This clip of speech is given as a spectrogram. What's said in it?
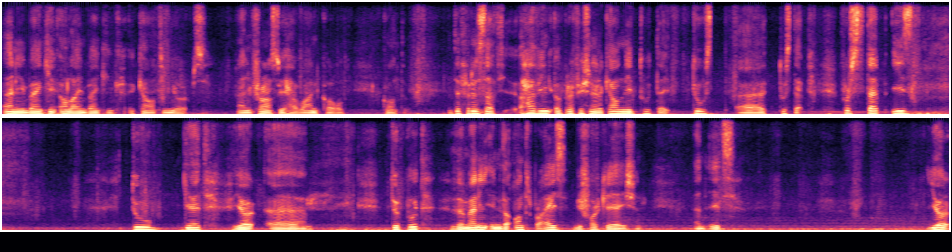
any banking online banking account in Europe. And in France we have one called Qonto. The difference that having a professional account need two two uh, two steps. First step is to get your uh, to put the money in the enterprise before creation. And it's your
